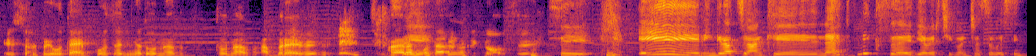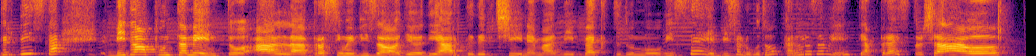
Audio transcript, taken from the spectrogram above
E sul primo tempo, Savina torna torna a breve perché ci vai sì. a raccontare altre cose. Sì, e ringrazio anche Netflix di averci concesso questa intervista. Vi do appuntamento al prossimo episodio di Arte del Cinema di Back to the Movies e vi saluto calorosamente. A presto, ciao!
